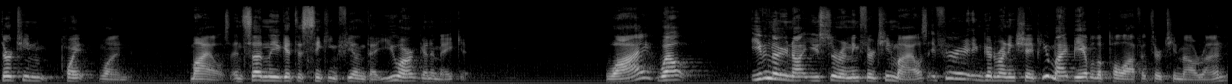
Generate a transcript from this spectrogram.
13.1 miles. And suddenly you get this sinking feeling that you aren't going to make it. Why? Well, even though you're not used to running 13 miles, if you're in good running shape, you might be able to pull off a 13 mile run,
